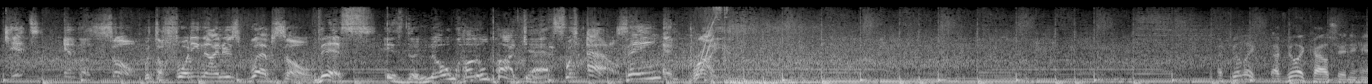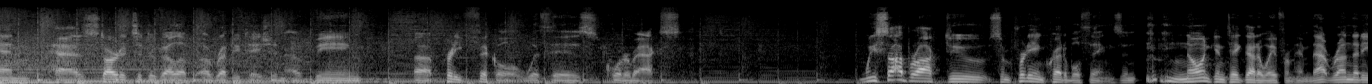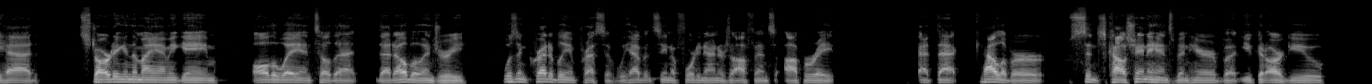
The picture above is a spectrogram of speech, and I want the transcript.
Get in the zone with the 49ers web zone. This is the No Huddle Podcast with Al, Zane, and Brian. I feel like I feel like Kyle Shanahan has started to develop a reputation of being uh, pretty fickle with his quarterbacks. We saw Brock do some pretty incredible things, and no one can take that away from him. That run that he had starting in the Miami game all the way until that that elbow injury was incredibly impressive. We haven't seen a 49ers offense operate at that caliber since Kyle Shanahan's been here, but you could argue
